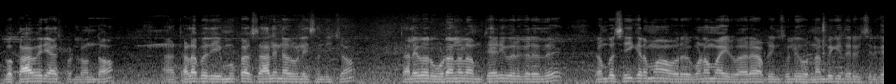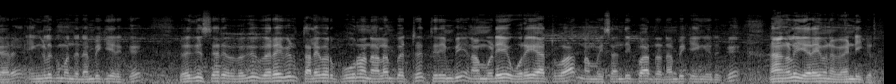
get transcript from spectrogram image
இப்போ காவேரி ஹாஸ்பிட்டல் வந்தோம். தளபதி மு க ஸ்டாலின் அவர்களை சந்தித்தோம் தலைவர் உடல்நலம் தேடி வருகிறது. ரொம்ப சீக்கிரமாக அவர் குணமாயிடுவார் அப்படின்னு சொல்லி ஒரு நம்பிக்கை தெரிவிச்சிருக்காரு. எங்களுக்கும் அந்த நம்பிக்கை இருக்குது வெகு சிற வெகு விரைவில் தலைவர் பூர்ண நலம் பெற்று திரும்பி நம்முடைய உரையாற்றுவார். நம்மை சந்திப்பார்ன்ற நம்பிக்கை இங்கே இருக்குது நாங்களும் இறைவனை வேண்டிக்கிறோம்.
